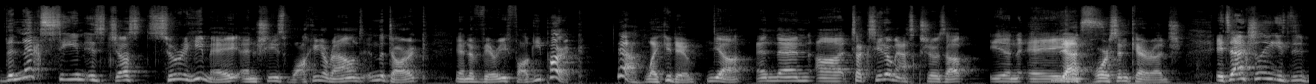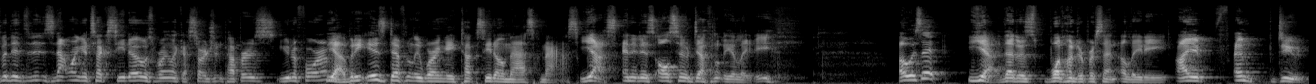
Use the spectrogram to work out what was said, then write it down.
the next scene is just Tsuruhime, and she's walking around in the dark in a very foggy park. Yeah, like you do. Yeah, and then uh, Tuxedo Mask shows up in a Yes. horse and carriage. It's actually, it's- but it's- it's not wearing a tuxedo. It's wearing like a Sergeant Pepper's uniform. Yeah, but he is definitely wearing a tuxedo mask mask. Yes, and it is also definitely a lady. Oh, is it? Yeah, that is 100% a lady. I am, dude.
